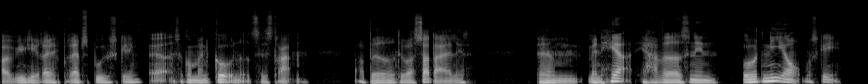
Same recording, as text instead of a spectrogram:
og virkelig rep, repsbusk, ikke? Ja. Så kunne man gå ned til stranden og bade. Det var så dejligt. Øhm, men her, jeg har været sådan en 8-9 år måske,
